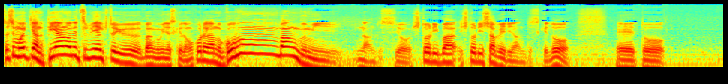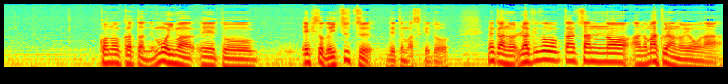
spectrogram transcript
そしてもう一件、ピアノでつぶやきという番組ですけども、これあの、5分番組なんですよ。一人ば、一人喋りなんですけど、えっ、ー、と、この方で、もう今、えっ、ー、と、エピソード5つ出てますけど、なんかあの、落語家さんのあの枕のような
